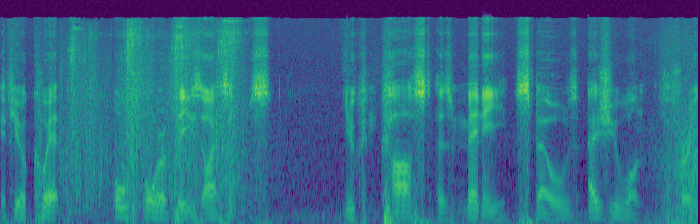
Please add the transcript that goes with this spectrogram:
If you equip all four of these items, you can cast as many spells as you want for free.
